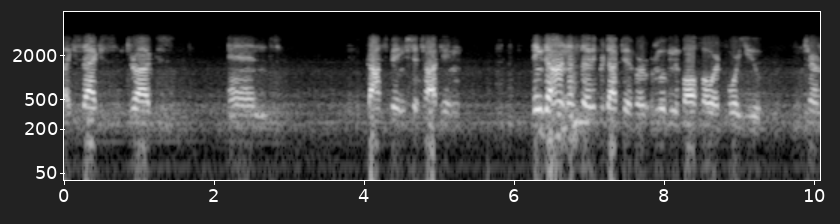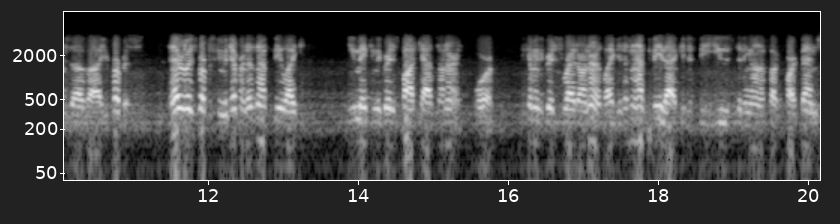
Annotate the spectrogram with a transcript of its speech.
like sex, drugs, and gossiping, shit talking, things that aren't necessarily productive or, or moving the ball forward for you in terms of uh, your purpose. And everybody's purpose can be different. It doesn't have to be like you making the greatest podcast on earth or becoming the greatest writer on earth. Like it doesn't have to be that. It could just be you sitting on a fucking park bench.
